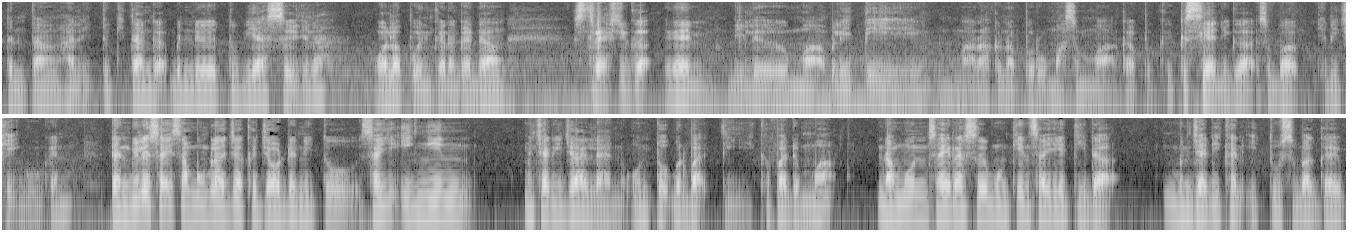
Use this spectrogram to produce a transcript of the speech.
tentang hal itu. Kita anggap benda tu biasa je lah. Walaupun kadang-kadang stres juga kan. Bila mak beletih marah kenapa rumah semak ke apa ke kesian juga sebab jadi cikgu kan. Dan bila saya sambung belajar ke Jordan itu saya ingin mencari jalan untuk berbakti kepada mak. Namun saya rasa mungkin saya tidak menjadikan itu sebagai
